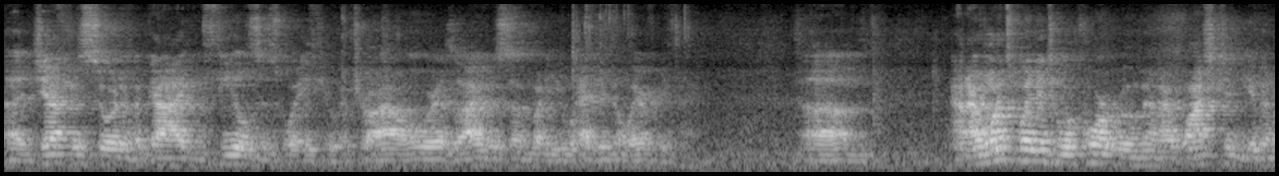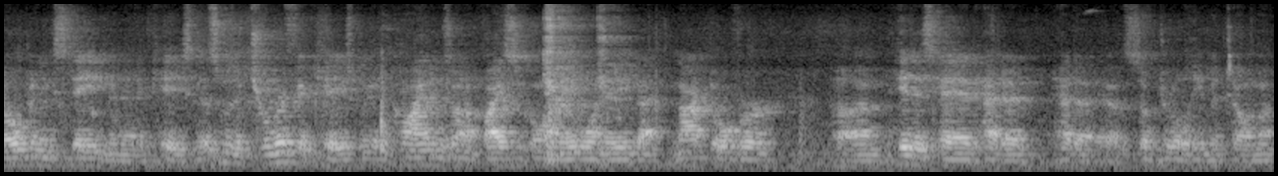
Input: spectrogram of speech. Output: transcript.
Uh, Jeff is sort of a guy who feels his way through a trial, whereas I was somebody who had to know everything. Um, and I once went into a courtroom and I watched him give an opening statement in a case. This was a terrific case. We had a client who was on a bicycle on A1A, got knocked over, um, hit his head, had a, had a, a subdural hematoma.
